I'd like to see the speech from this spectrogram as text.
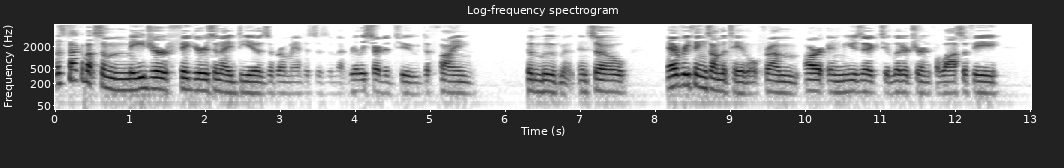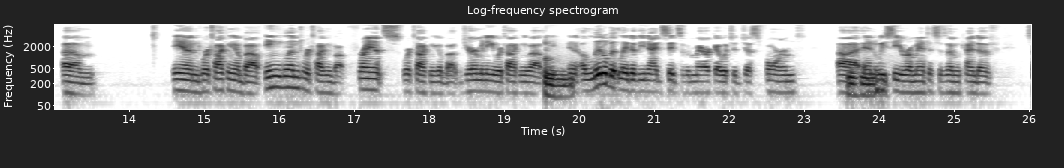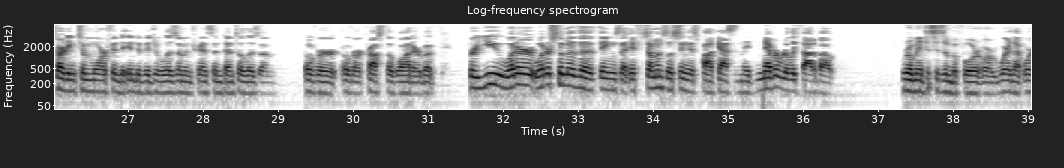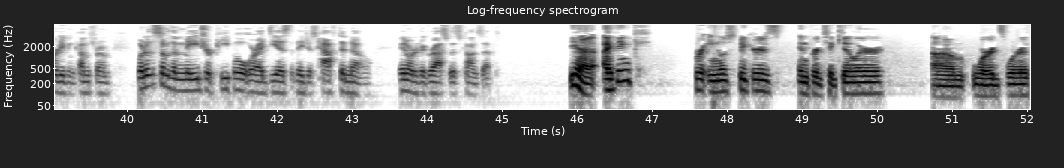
Let's talk about some major figures and ideas of romanticism that really started to define the movement. And so everything's on the table from art and music to literature and philosophy. Um, and we're talking about England, we're talking about France, we're talking about Germany, we're talking about Mhm. a little bit later the United States of America, which had just formed. Uh, And Mhm. we see romanticism kind of starting to morph into individualism and transcendentalism over over across the water. But for you, what are what are some of the things that if someone's listening to this podcast and they've never really thought about romanticism before or where that word even comes from, what are some of the major people or ideas that they just have to know in order to grasp this concept? Yeah, I think for English speakers in particular, um, Wordsworth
